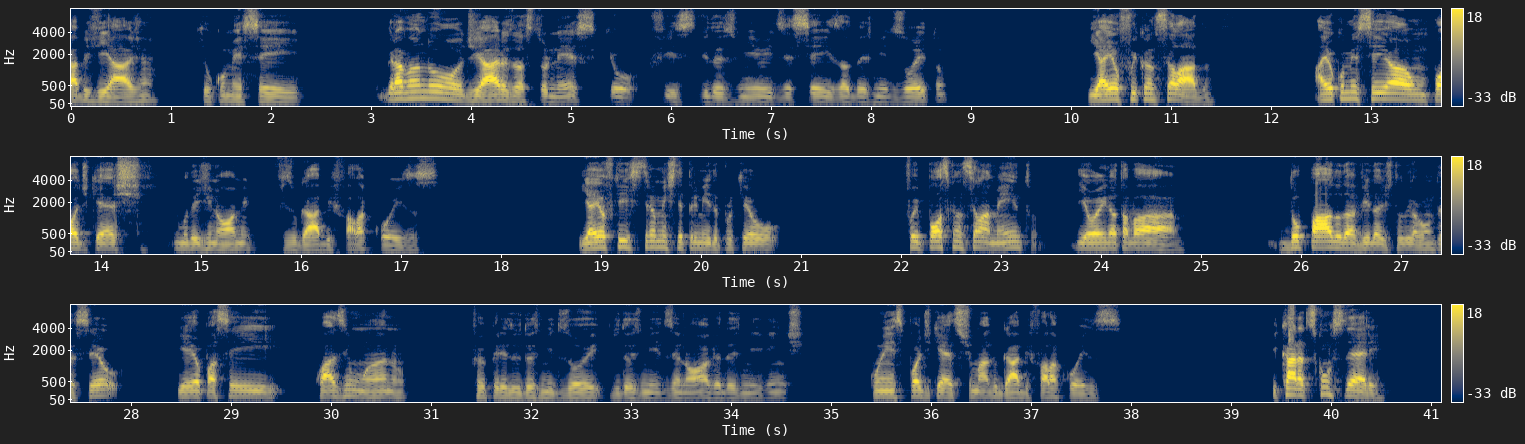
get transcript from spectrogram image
Gabi Viaja, que eu comecei gravando diários das turnês que eu fiz de 2016 a 2018. E aí eu fui cancelado. Aí eu comecei a um podcast, mudei de nome, fiz o Gabi Fala Coisas. E aí eu fiquei extremamente deprimido porque eu foi pós-cancelamento e eu ainda estava dopado da vida de tudo que aconteceu. E aí eu passei quase um ano, foi o período de 2018, de 2019 a 2020, com esse podcast chamado Gabi Fala Coisas. E cara, desconsidere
